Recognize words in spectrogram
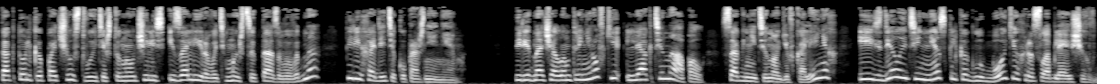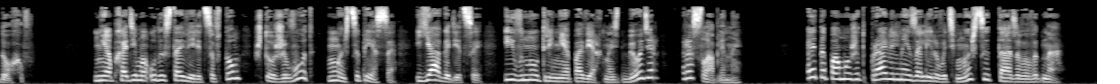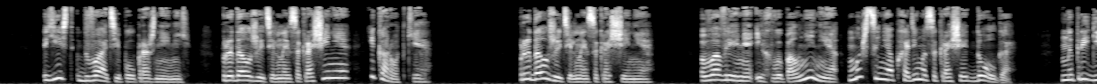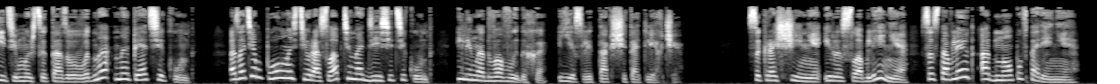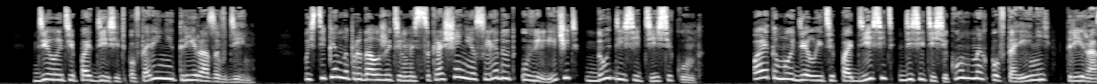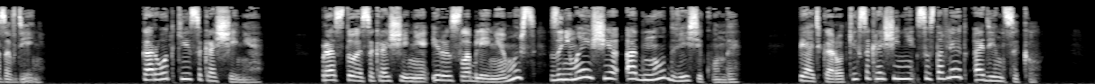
Как только почувствуете, что научились изолировать мышцы тазового дна, переходите к упражнениям. Перед началом тренировки лягте на пол, согните ноги в коленях и сделайте несколько глубоких расслабляющих вдохов. Необходимо удостовериться в том, что живот, мышцы пресса, ягодицы и внутренняя поверхность бедер расслаблены. Это поможет правильно изолировать мышцы тазового дна. Есть два типа упражнений — продолжительные сокращения и короткие. Продолжительные сокращения. Во время их выполнения мышцы необходимо сокращать долго. Напрягите мышцы тазового дна на 5 секунд, а затем полностью расслабьте на 10 секунд или на два выдоха, если так считать легче. Сокращение и расслабление составляют одно повторение. Делайте по 10 повторений 3 раза в день. Постепенно продолжительность сокращения следует увеличить до 10 секунд. Поэтому делайте по 10 10-секундных повторений 3 раза в день. Короткие сокращения. Простое сокращение и расслабление мышц, занимающее 1-2 секунды. Пять коротких сокращений составляют один цикл.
